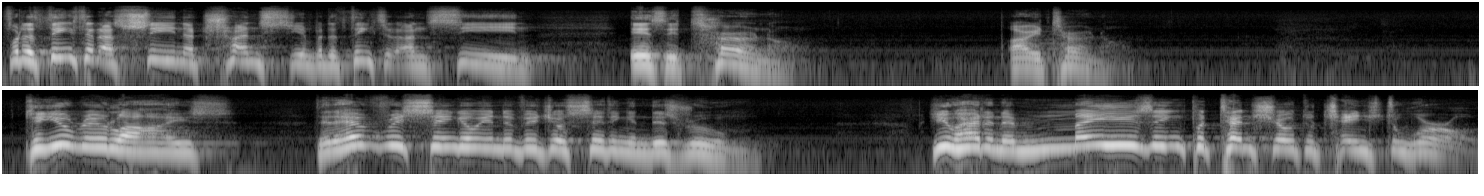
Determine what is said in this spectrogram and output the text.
For the things that are seen are transient, but the things that are unseen is eternal, are eternal. Do you realize that every single individual sitting in this room, you had an amazing potential to change the world?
